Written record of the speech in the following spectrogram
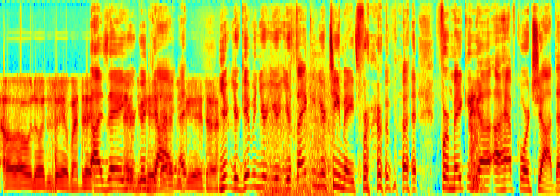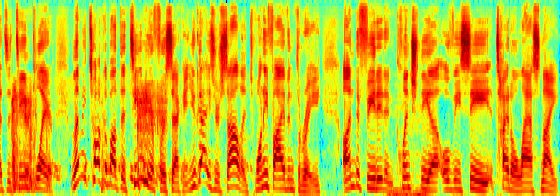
I don't know what to say about that. Isaiah, That'd you're a good, good. guy. That'd be good, though. You- You're giving your, you're, you're thanking your teammates for for making a, a half-court shot. That's a team player. Let me talk about the team here for a second. You guys are solid, 25 and three, undefeated, and clinched the uh, OVC title last night.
